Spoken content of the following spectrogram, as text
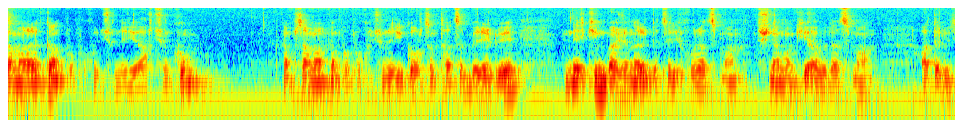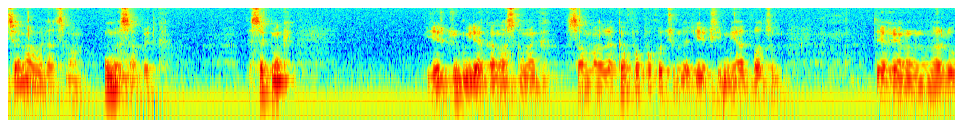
համարական փոփոխությունների արդյունքում կամ համարական փոփոխությունների գործընթացը բերելու է ներքին բաժանար գծերի խորացման, ճշնամանքի ավելացման, ատելության ավելացման։ Ում է սա պետք։ Տեսեք մենք երկրում իրականացնում ենք համարական փոփոխություններ երկրի մի հատվածում տեղի ունենալու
